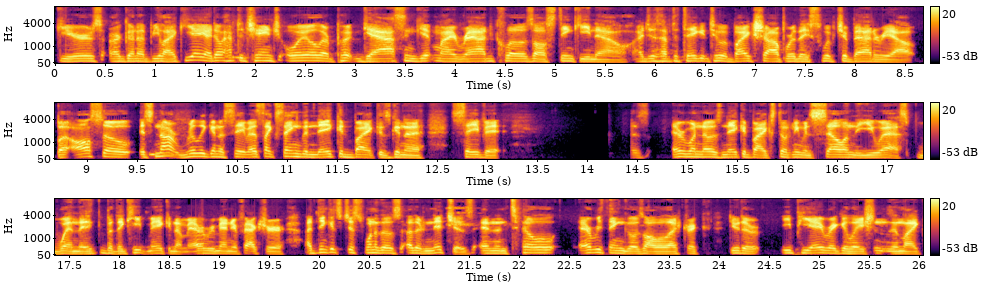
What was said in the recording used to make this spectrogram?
gears are going to be like, "Yay, I don't have to change oil or put gas and get my rad clothes all stinky now. I just have to take it to a bike shop where they switch a battery out." But also, it's not really going to save. it. It's like saying the naked bike is going to save it. Everyone knows, naked bikes don't even sell in the U.S. when they, but they keep making them. Every manufacturer. I think it's just one of those other niches. And until everything goes all electric due to EPA regulations in like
